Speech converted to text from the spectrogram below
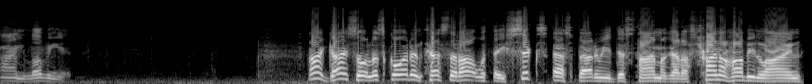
I'm loving it. Alright guys, so let's go ahead and test it out with a 6S battery this time. I got a China Hobby Line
